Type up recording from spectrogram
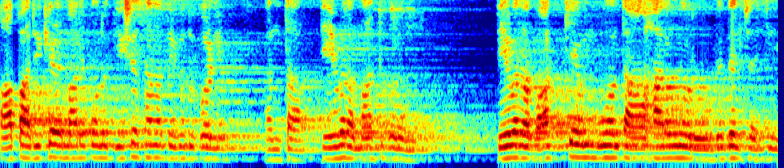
ಪಾಪ ಅರಿಕೆ ಮಾಡಿಕೊಂಡು ದೀಕ್ಷಸ್ಥಾನ ತೆಗೆದುಕೊಳ್ಳಿ ಅಂತ ದೇವರ ಮಾತುಗಳನ್ನು, ದೇವರ ವಾಕ್ಯ ಎಂಬುವಂಥ ಆಹಾರವನ್ನು ಅವರು ಹೃದಯದಲ್ಲಿ ಚೆಲ್ಲಿ,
